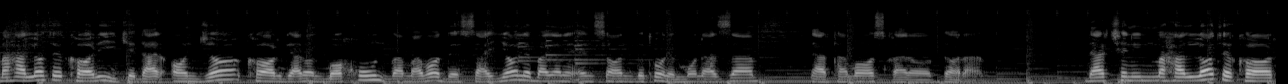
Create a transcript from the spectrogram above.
محلات کاری که در آنجا کارگران با خون و مواد سیال بدن انسان به طور منظم در تماس قرار دارند. در چنین محلات کار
